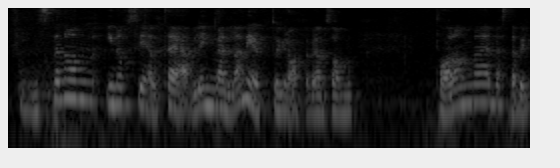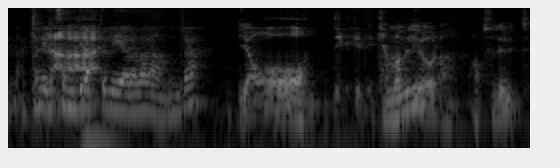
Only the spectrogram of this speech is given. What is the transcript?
Finns det någon inofficiell tävling mellan er fotografer, vem som tar de eh, bästa bilderna? Kan ni liksom Nej. gratulera varandra? Ja, det, det kan man väl göra. Absolut.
